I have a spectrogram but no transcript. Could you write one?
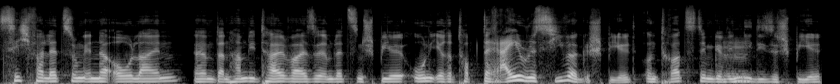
zig Verletzungen in der O-Line. Ähm, dann haben die teilweise im letzten Spiel ohne ihre Top 3 Receiver gespielt und trotzdem gewinnen mhm. die dieses Spiel.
